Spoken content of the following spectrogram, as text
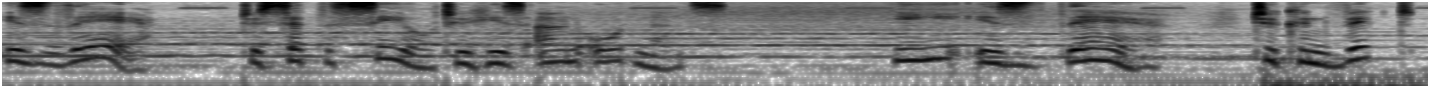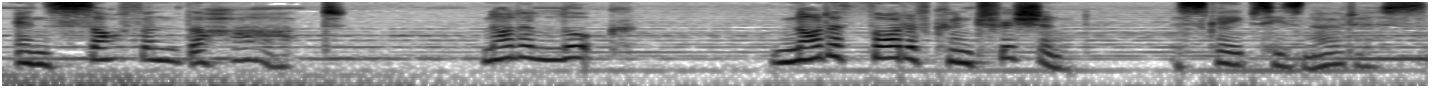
is there to set the seal to his own ordinance. He is there to convict and soften the heart. Not a look, not a thought of contrition escapes his notice.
